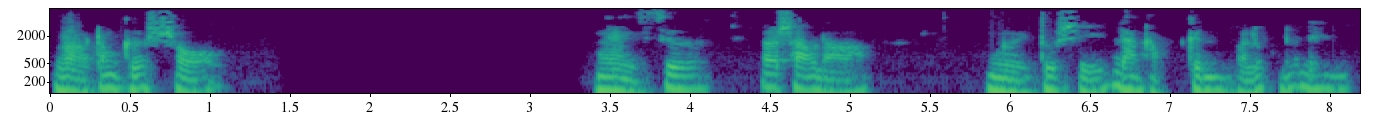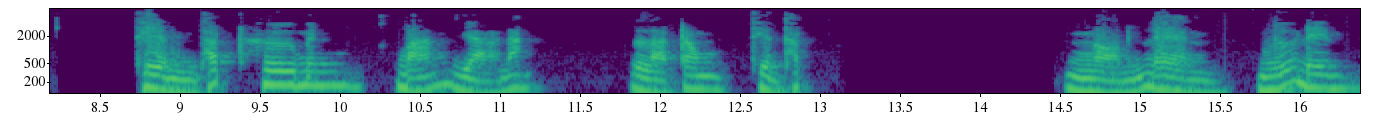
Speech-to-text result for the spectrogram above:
vào trong cửa sổ. Ngày xưa ở sau đó, người tu sĩ đang học kinh vào lúc nửa đêm. Thiền thất hư minh, bán giả đăng là trong thiền thất. Ngọn đèn nửa đêm,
